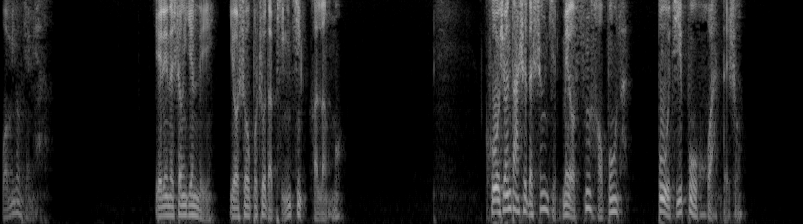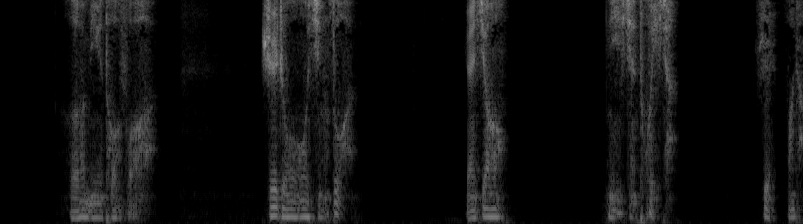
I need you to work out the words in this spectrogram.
我们又见面了。叶林的声音里有说不出的平静和冷漠。苦玄大师的声音没有丝毫波澜，不急不缓的说。阿弥陀佛，施主请坐。元宵，你先退下。是方丈。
